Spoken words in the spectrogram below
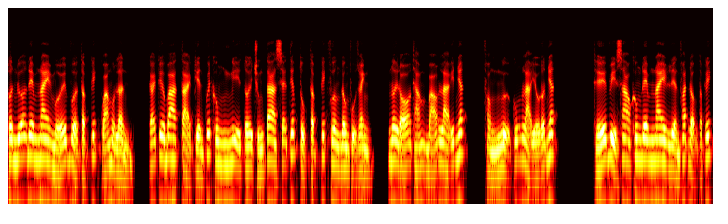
hơn nữa đêm nay mới vừa tập kích quá một lần, cái kia ba tài kiên quyết không nghĩ tới chúng ta sẽ tiếp tục tập kích phương đông phụ doanh, nơi đó thám báo là ít nhất, phòng ngự cũng là yếu đất nhất. Thế vì sao không đêm nay liền phát động tập kích?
